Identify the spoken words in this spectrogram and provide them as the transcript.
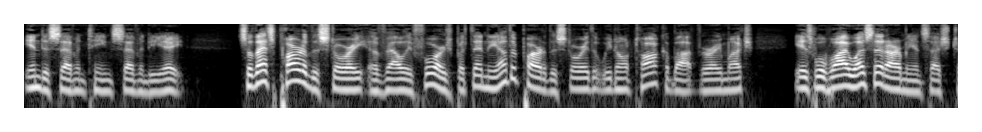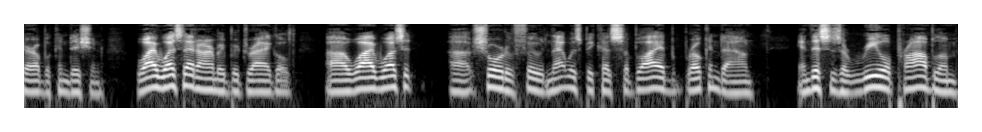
into 1778. So that's part of the story of Valley Forge. But then the other part of the story that we don't talk about very much is well, why was that army in such terrible condition? Why was that army bedraggled? Uh, why was it uh, short of food? And that was because supply had broken down and this is a real problem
